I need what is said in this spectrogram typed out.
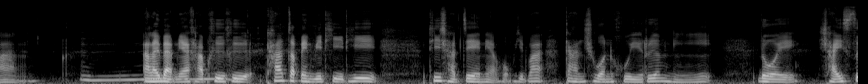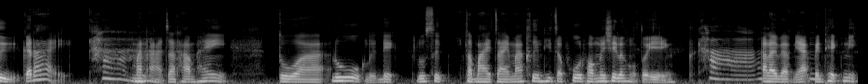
บ้างอืมอะไรแบบเนี้ยครับ คือคือถ้าจะเป็นวิธีที่ที่ชัดเจนเนี่ย ผมคิดว่าการชวนคุยเรื่องนี้ โดยใช้สื่อก็ได้ค่ะมันอาจจะทำให้ ตัวลูกหรือเด็กรู้สึกสบายใจมากขึ้นที่จะพูดเพราะไม่ใช่เรื่องของตัวเองค่ะอะไรแบบเนี้ยเป็นเทคนิค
